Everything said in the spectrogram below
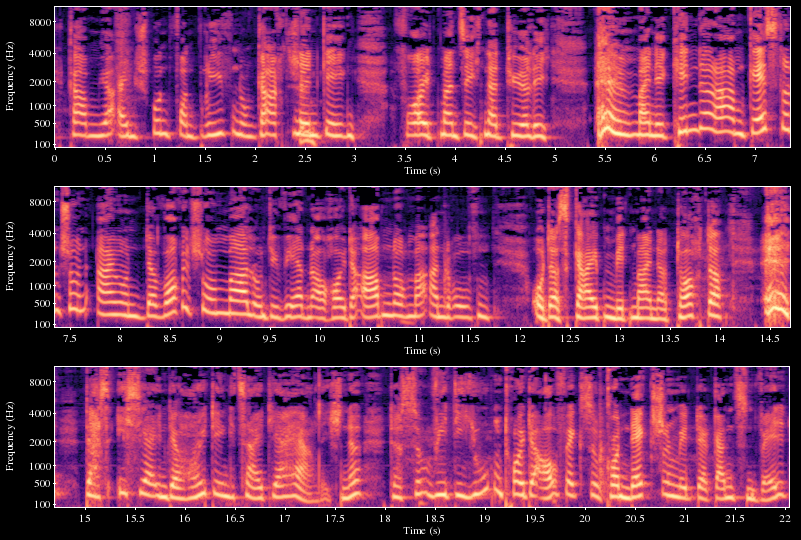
Ich kam mir ein Schwund von Briefen und Karten Schön. entgegen. Freut man sich natürlich. Meine Kinder haben gestern schon einmal in der Woche schon mal und die werden auch heute Abend noch mal anrufen oder skypen mit meiner Tochter. Das ist ja in der heutigen Zeit ja herrlich, ne? Das so wie die Jugend heute aufwächst, so Connection mit der ganzen Welt,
